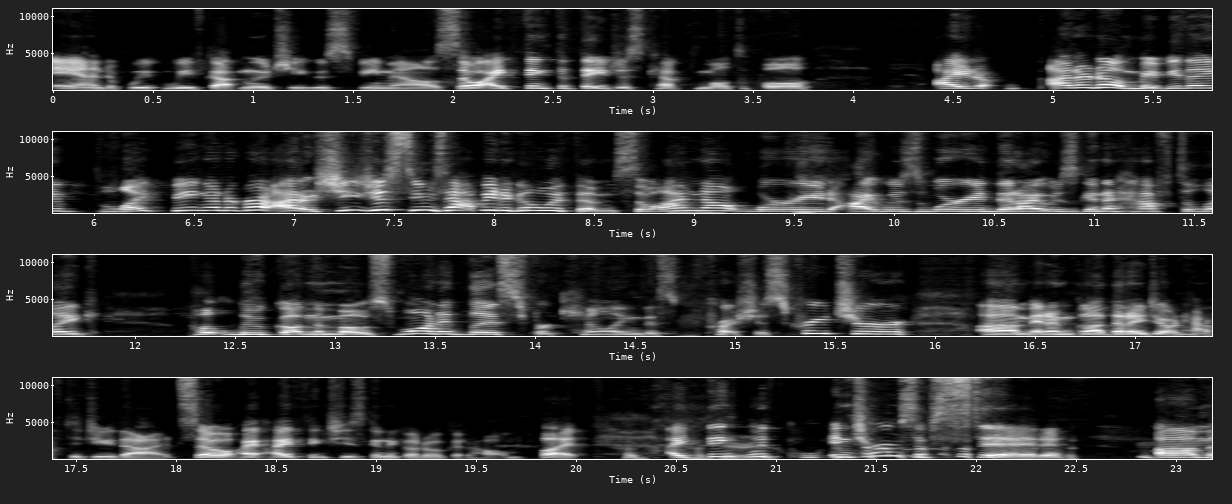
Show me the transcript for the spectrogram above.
and we, we've got Muchi who's female. So I think that they just kept multiple. I don't, I don't know. Maybe they like being underground. I don't. She just seems happy to go with them. So I'm not worried. I was worried that I was gonna have to like put Luke on the most wanted list for killing this precious creature. Um, and I'm glad that I don't have to do that. So I, I think she's gonna go to a good home. But I How think with in terms of Cid, um,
